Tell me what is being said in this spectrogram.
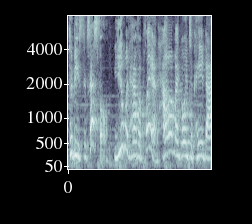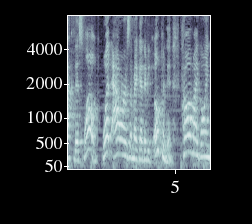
to be successful. You would have a plan. How am I going to pay back this loan? What hours am I going to be open in? How am I going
